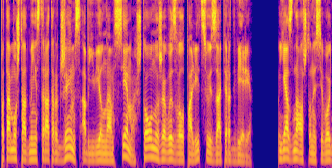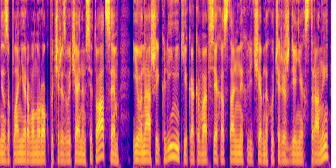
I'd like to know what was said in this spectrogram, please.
потому что администратор Джеймс объявил нам всем, что он уже вызвал полицию и запер двери. Я знал, что на сегодня запланирован урок по чрезвычайным ситуациям, и в нашей клинике, как и во всех остальных лечебных учреждениях страны,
